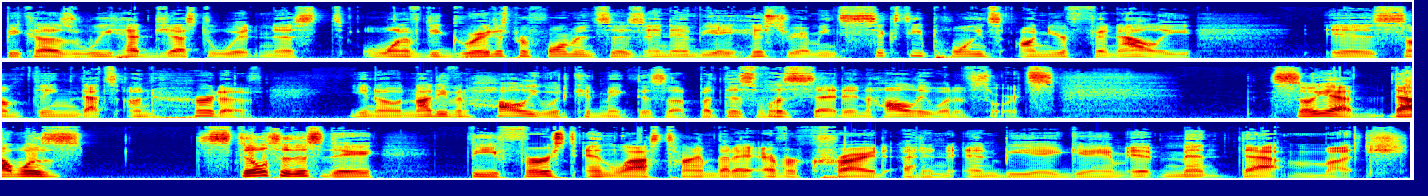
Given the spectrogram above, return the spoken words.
because we had just witnessed one of the greatest performances in NBA history. I mean, 60 points on your finale is something that's unheard of. You know, not even Hollywood could make this up, but this was set in Hollywood of sorts. So, yeah, that was still to this day the first and last time that I ever cried at an NBA game. It meant that much,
